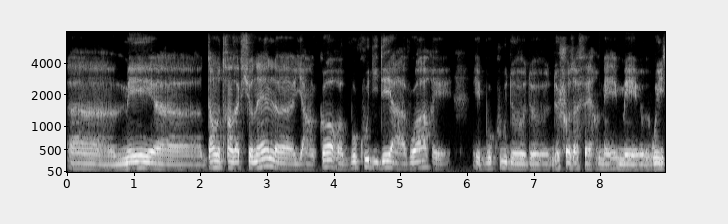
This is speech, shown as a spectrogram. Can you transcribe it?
Euh, mais euh, dans le transactionnel, euh, il y a encore beaucoup d'idées à avoir et, beaucoup de, choses à faire. Mais, oui,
